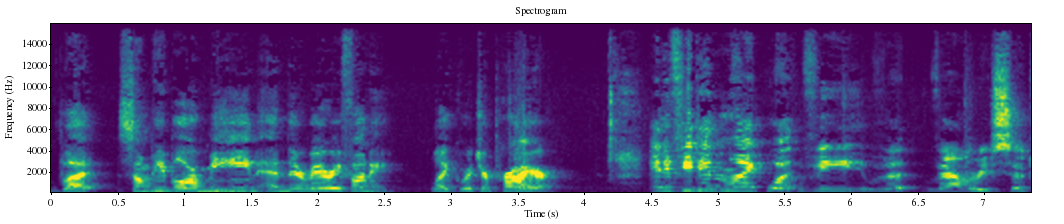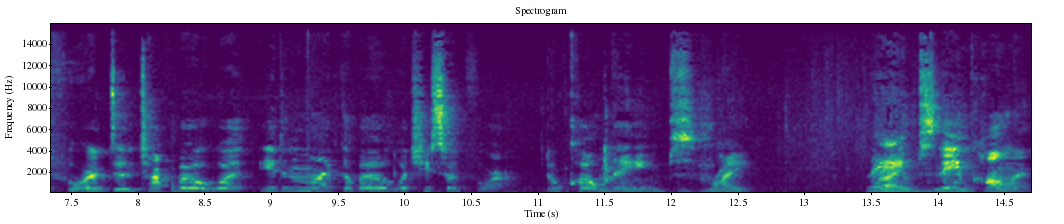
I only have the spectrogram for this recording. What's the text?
But some people are mean and they're very funny, like Richard Pryor. And if you didn't like what v, Valerie stood for, then talk about what you didn't like about what she stood for. Don't call names. Right. Right. Names, name calling.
